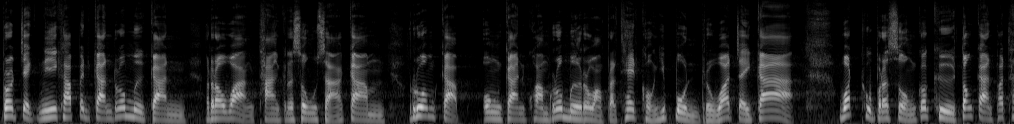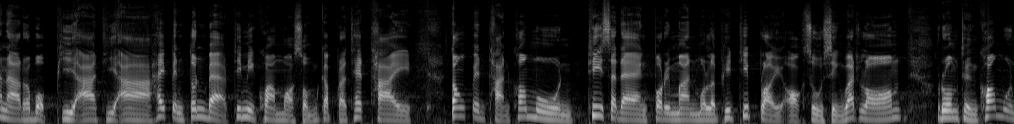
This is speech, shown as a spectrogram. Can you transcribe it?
โปรเจกต์นี้ครับเป็นการร่วมมือกันระหว่างทางกระทรวงอุตสาหกรรม ร่วมกับองค์การความร่วมมือระหว่างประเทศของญี่ปุ่น หรือว่าใจก้า วัตถุประสงค์ก็คือต้องการพัฒนาระบบ PRTR ให้เป็นต้นแบบที่มีความเหมาะสมกับประเทศไทย ต้องเป็นฐานข้อมูลที่แสดงปริมาณมลพิษที่ปล่อยออกสู่สิ่งแวดล้อม รวมถึงข้อมูล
